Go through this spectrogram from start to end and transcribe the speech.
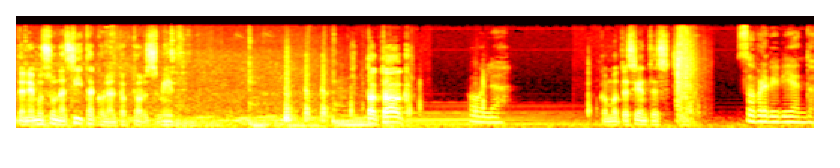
Tenemos una cita con el Dr. Smith. Toc Toc, Hola. ¿cómo te sientes? Sobreviviendo.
